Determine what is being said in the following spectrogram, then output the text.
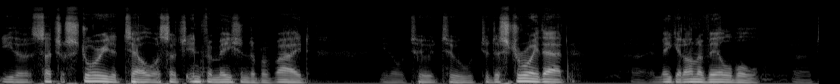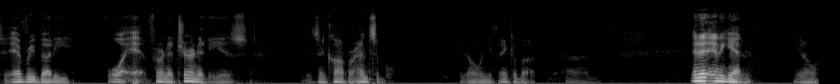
either such a story to tell or such information to provide, you know, to to to destroy that uh, and make it unavailable uh, to everybody for for an eternity is is incomprehensible, you know, when you think about it. Um, and and again, you know,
